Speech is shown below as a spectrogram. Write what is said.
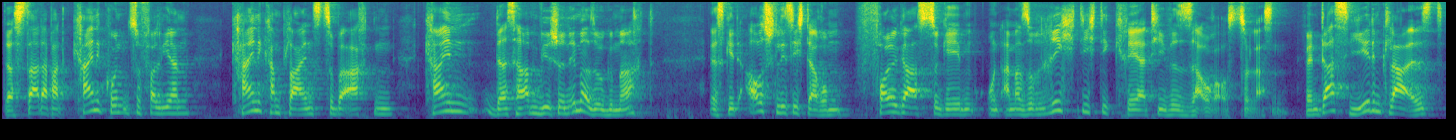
Das Startup hat keine Kunden zu verlieren, keine Compliance zu beachten, kein Das haben wir schon immer so gemacht es geht ausschließlich darum, Vollgas zu geben und einmal so richtig die kreative Sau rauszulassen. Wenn das jedem klar ist,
